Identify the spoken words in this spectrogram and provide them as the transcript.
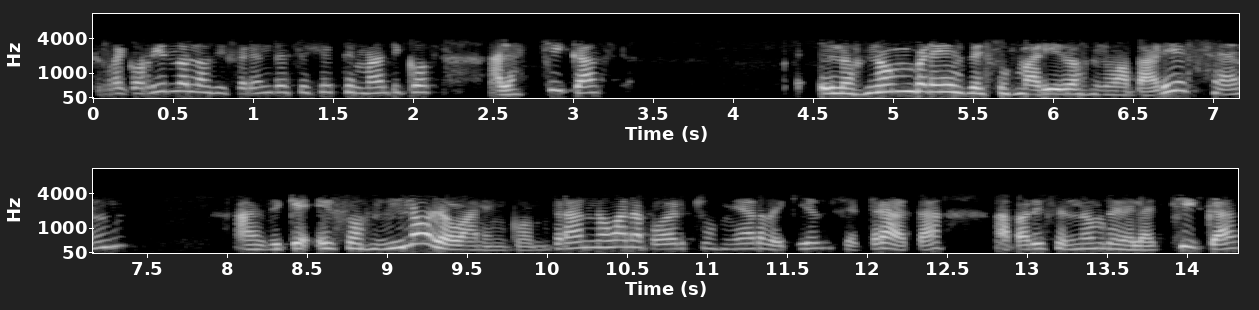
recorriendo los diferentes ejes temáticos a las chicas, los nombres de sus maridos no aparecen, así que esos no lo van a encontrar, no van a poder chusmear de quién se trata, aparece el nombre de la chica,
